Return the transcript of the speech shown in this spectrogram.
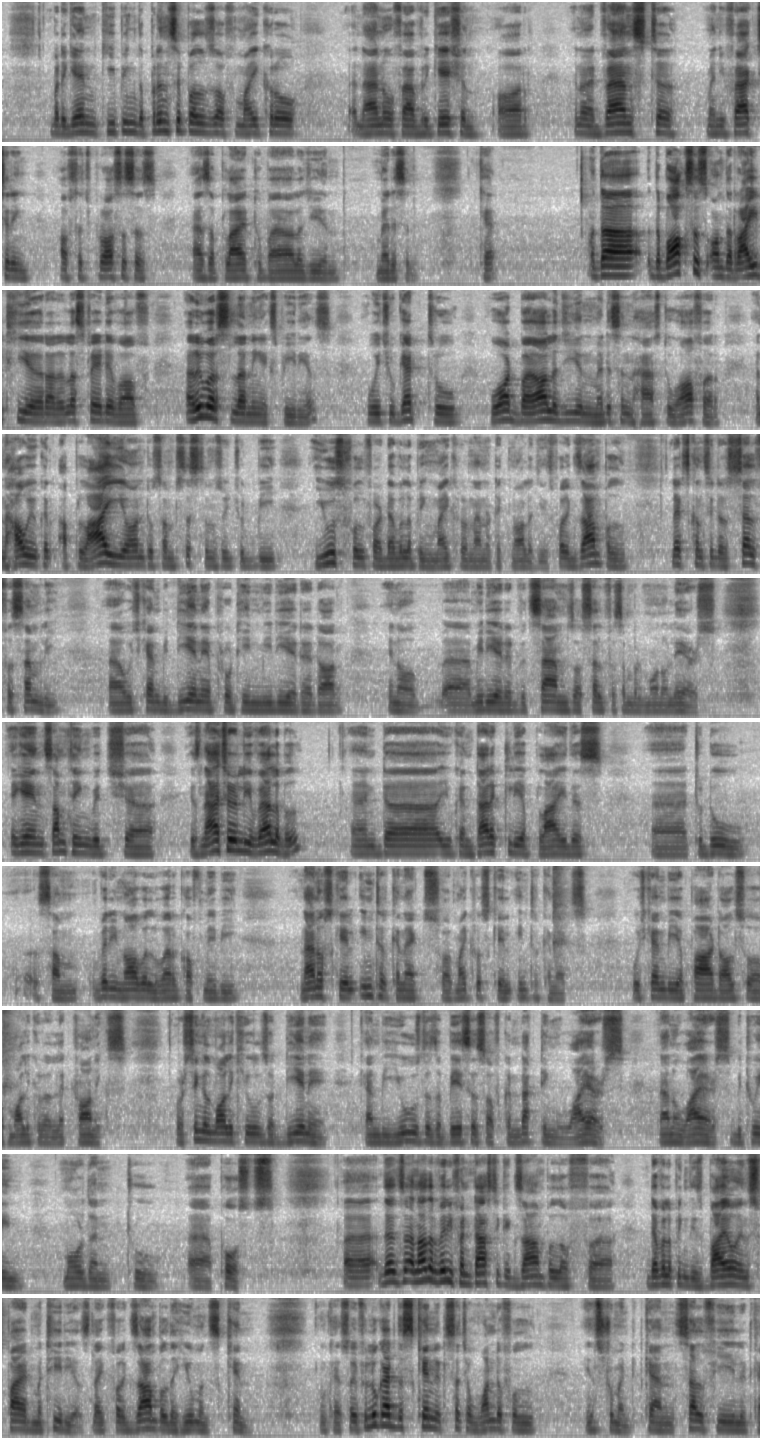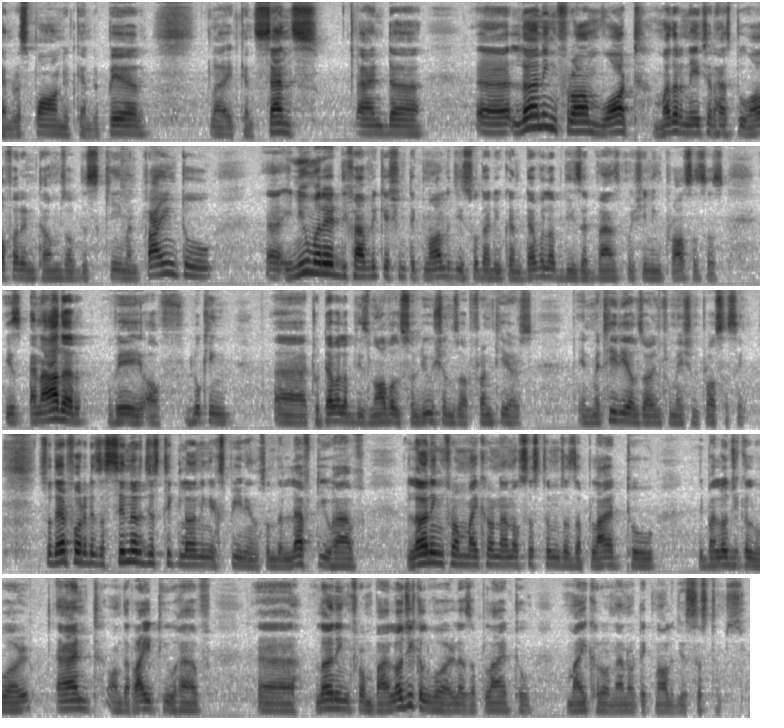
but again keeping the principles of micro uh, nano fabrication or you know advanced uh, manufacturing of such processes as applied to biology and medicine. Okay. The, the boxes on the right here are illustrative of a reverse learning experience which you get through what biology and medicine has to offer and how you can apply onto some systems which would be useful for developing micro nanotechnologies. For example, let us consider self assembly uh, which can be DNA protein mediated or you know uh, mediated with SAMs or self assembled monolayers. Again something which uh, is naturally available and uh, you can directly apply this uh, to do some very novel work of maybe nanoscale interconnects or microscale interconnects which can be a part also of molecular electronics where single molecules or DNA can be used as a basis of conducting wires nanowires between more than two uh, posts. Uh, there is another very fantastic example of uh, developing these bio inspired materials like for example the human skin. Okay, so, if you look at the skin it is such a wonderful instrument it can self heal it can respond it can repair uh, it can sense and uh, uh, learning from what mother nature has to offer in terms of the scheme and trying to enumerate the fabrication technology so that you can develop these advanced machining processes is another way of looking uh, to develop these novel solutions or frontiers in materials or information processing. So, therefore, it is a synergistic learning experience on the left you have learning from micro nano systems as applied to the biological world and on the right you have uh, learning from biological world as applied to micro nanotechnology systems.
